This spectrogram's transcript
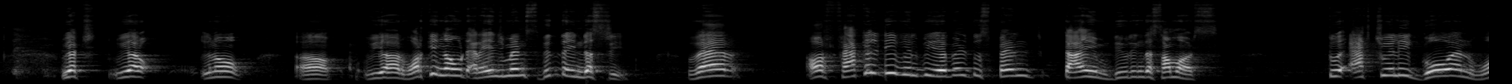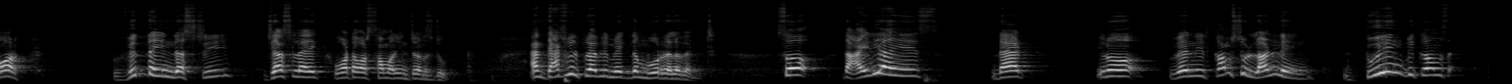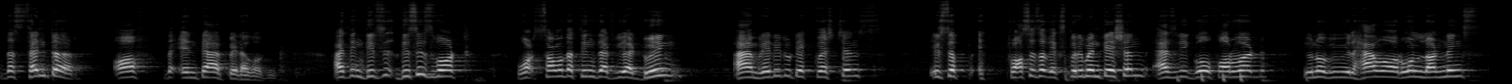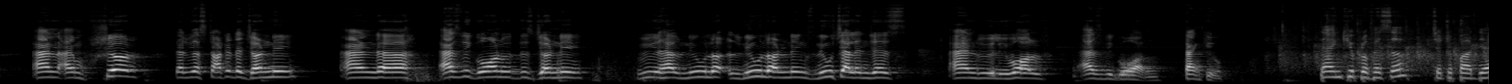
We are, we are you know, uh, we are working out arrangements with the industry where our faculty will be able to spend time during the summers to actually go and work with the industry just like what our summer interns do. And that will probably make them more relevant. So the idea is that, you know, when it comes to learning, doing becomes the center of the entire pedagogy. I think this is, this is what, what some of the things that we are doing. I am ready to take questions. It's a process of experimentation. As we go forward, you know, we will have our own learnings, and I'm sure that we have started a journey. And uh, as we go on with this journey, we will have new, lear- new learnings, new challenges, and we will evolve as we go on. Thank you. Thank you, Professor Chattopadhyay.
